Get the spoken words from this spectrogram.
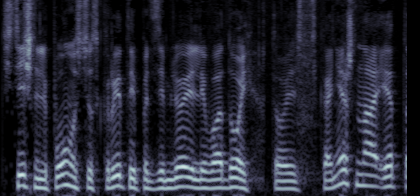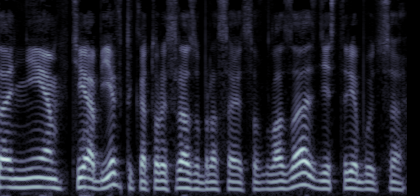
частично или полностью скрыты под землей или водой. То есть, конечно, это не те объекты, которые сразу бросаются в глаза. Здесь требуется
